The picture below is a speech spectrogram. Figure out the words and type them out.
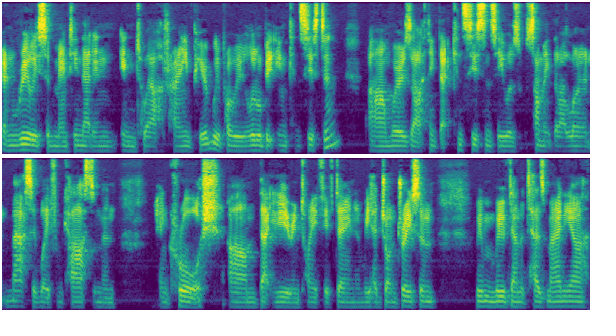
and really cementing that in into our training period. We are probably a little bit inconsistent. Um, whereas I think that consistency was something that I learned massively from Karsten and and Crawsh um, that year in 2015. And we had John Driessen. We moved down to Tasmania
